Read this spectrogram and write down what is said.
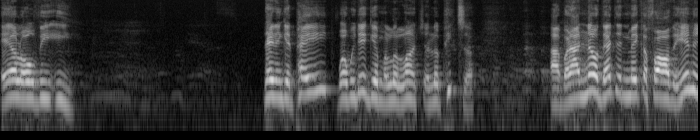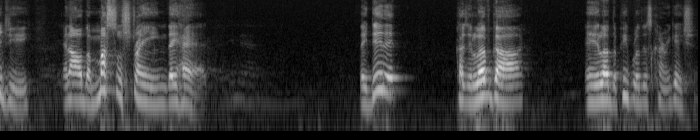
L O V E. They didn't get paid? Well, we did give them a little lunch, a little pizza. Uh, but I know that didn't make up for all the energy and all the muscle strain they had. They did it because they loved God and they loved the people of this congregation.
